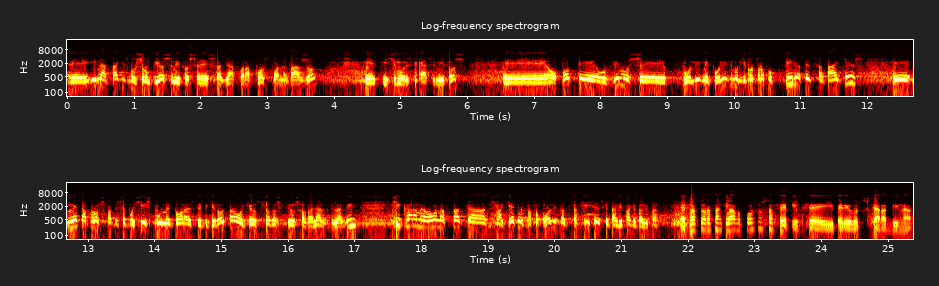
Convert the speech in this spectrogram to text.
ε, είναι ατάκες που χρησιμοποιώ συνήθως ε, στα διάφορα post που ανεβάζω, έτσι χιουμοριστικά συνήθως. Ε, οπότε ο Δήμος ε, πολύ, με πολύ δημιουργικό τρόπο πήρε αυτές τις ατάκες ε, με τα πρόσωπα της εποχής που είναι τώρα στην επικαιρότητα, ο κ. Τσιώτας και ο κ. Χαρδαλιάς δηλαδή και κάναμε όλα αυτά τα, τις μακέτες, τα αυτοκόλλητα, τις αφήσεις κτλ. κτλ. Εσάς τώρα σαν κλάδο πόσο σας έπληξε η περίοδος της καραντίνας;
